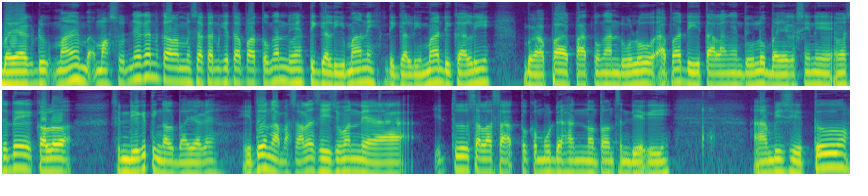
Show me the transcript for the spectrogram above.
Bayar du mana maksudnya kan kalau misalkan kita patungan yang 35 nih 35 dikali berapa patungan dulu apa ditalangin dulu bayar ke sini. Maksudnya kalau sendiri tinggal bayar ya. Itu nggak masalah sih cuman ya itu salah satu kemudahan nonton sendiri. Habis itu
